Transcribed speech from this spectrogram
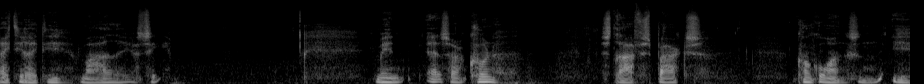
rigtig, rigtig meget af at se. Men altså kun straffesparks konkurrencen i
